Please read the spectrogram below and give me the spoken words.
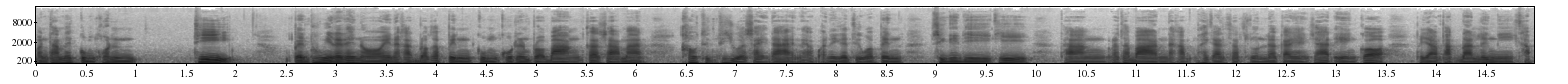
มันทำให้กลุ่มคนที่ เป็นผู้มีรายได้น้อยนะครับ แล้วก็เป็นกลุ่มครัวเรือนเปราะบาง ก็สามารถเข้าถึงที่อยู่อาศัยได้นะครับ อันนี้ก็ถือว่าเป็นสิ่งดีๆ ที่ทางรัฐบาลนะครับ ให้การสนับสนุนและการแห่งชาติเองก็พยายามผลักดันเรื่องนี้ครับ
